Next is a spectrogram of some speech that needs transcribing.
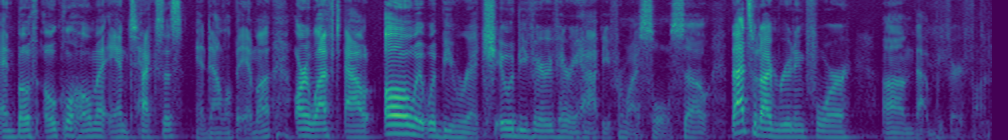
and both Oklahoma and Texas and Alabama are left out, oh, it would be rich. It would be very, very happy for my soul. So that's what I'm rooting for. Um, that would be very fun.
